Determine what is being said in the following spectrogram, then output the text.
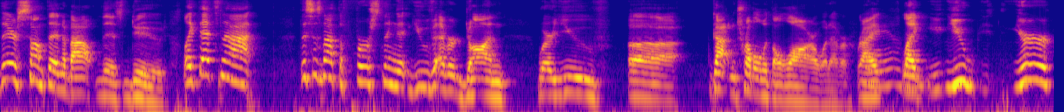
there's something about this dude. Like, that's not. This is not the first thing that you've ever done where you've uh, got in trouble with the law or whatever, right? Right, okay. Like you, you, you're.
